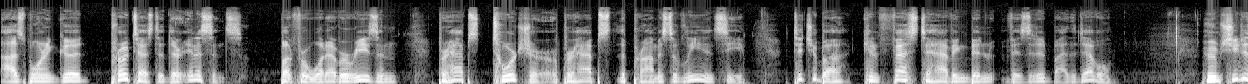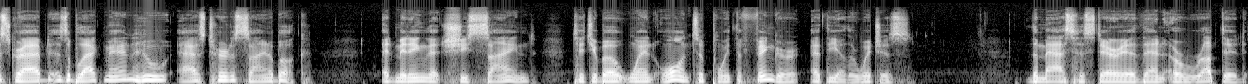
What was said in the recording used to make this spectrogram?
Osborne and Good protested their innocence, but for whatever reason, perhaps torture or perhaps the promise of leniency, Tituba confessed to having been visited by the devil, whom she described as a black man who asked her to sign a book. Admitting that she signed, Tituba went on to point the finger at the other witches. The mass hysteria then erupted,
